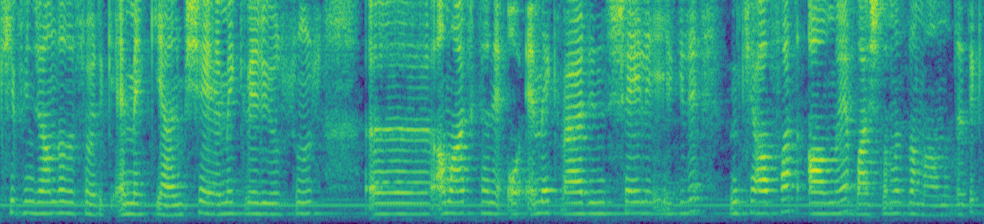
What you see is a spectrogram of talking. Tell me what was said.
Ki fincanda da söyledik emek yani bir şeye emek veriyorsunuz. E, ama artık hani o emek verdiğiniz şeyle ilgili mükafat almaya başlama zamanı dedik.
